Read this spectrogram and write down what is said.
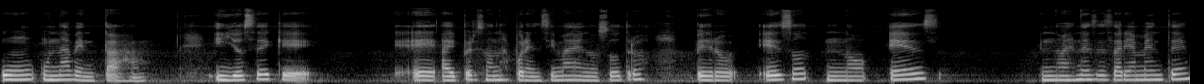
una ventaja. Y yo sé que eh, hay personas por encima de nosotros, pero eso no es, no es necesariamente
